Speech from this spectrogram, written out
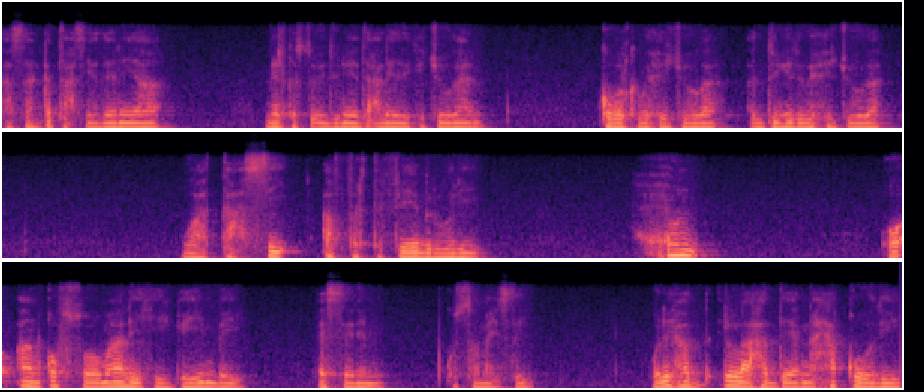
taasaan ka taxsiyadeynayaa meel kastoo ay duniyada dacaladeeda ka joogaan gobolka wixii jooga adduunyada wixii jooga waa tacsi afarta february xun oo aan qof soomaaliya geyin bay s n m ku samaysay weli ilaa haddeerna xaqoodii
